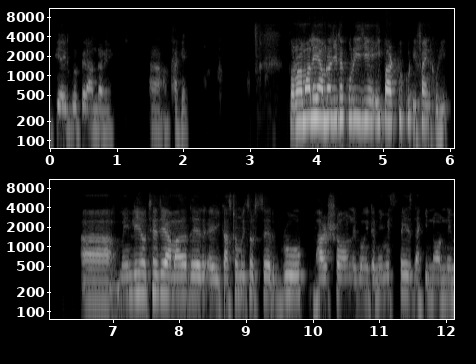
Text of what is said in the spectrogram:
এপিআই গ্রুপের আন্ডারে থাকে। তো নর্মালি আমরা যেটা করি যে এই পার্টটুকু ডিফাইন করি। মেইনলি হচ্ছে যে আমাদের এই কাস্টম রিসোর্সের গ্রুপ ভার্সন এবং এটা নেম স্পেস নাকি নন নেম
